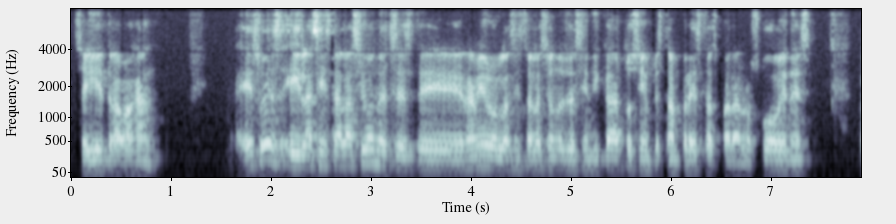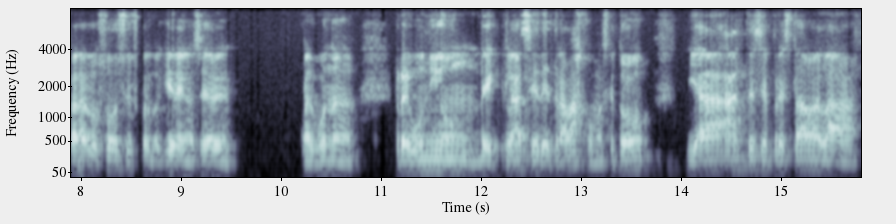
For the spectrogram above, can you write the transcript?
seguir trabajando. Eso es, y las instalaciones, este, Ramiro, las instalaciones del sindicato siempre están prestas para los jóvenes, para los socios cuando quieren hacer alguna reunión de clase de trabajo, más que todo. Ya antes se prestaba la,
